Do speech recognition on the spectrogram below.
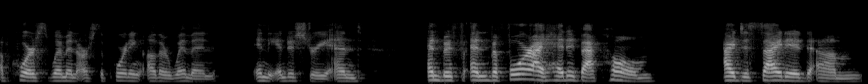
of course, women are supporting other women in the industry. And and bef- and before I headed back home, I decided um,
